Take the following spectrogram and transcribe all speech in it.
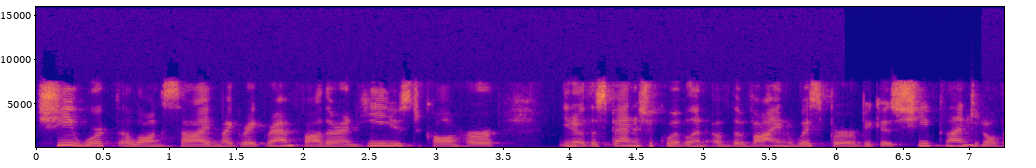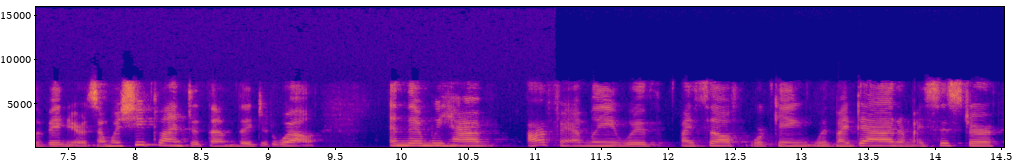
she worked alongside my great grandfather, and he used to call her you know, the Spanish equivalent of the vine whisperer because she planted mm-hmm. all the vineyards. And when she planted them, they did well. And then we have our family with myself working with my dad and my sister.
